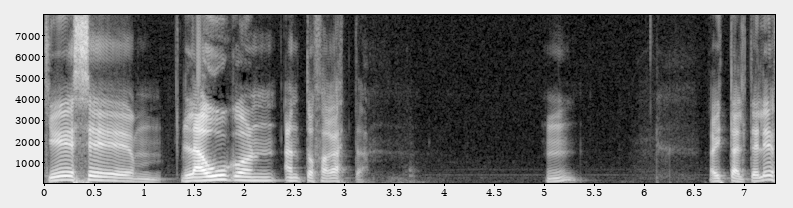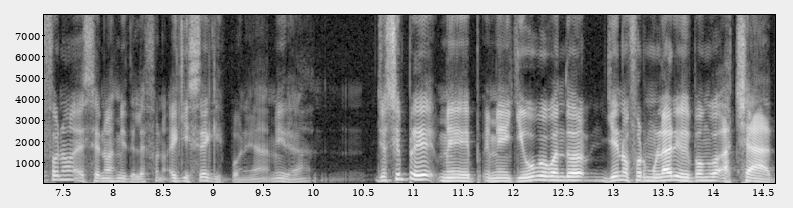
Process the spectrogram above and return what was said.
que es eh, la U con Antofagasta. ¿Mm? Ahí está el teléfono, ese no es mi teléfono, XX pone, ¿ah? mira. Yo siempre me, equivoco cuando lleno formularios y pongo a Chad,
